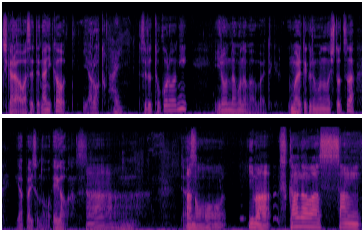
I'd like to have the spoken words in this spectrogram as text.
力を合わせて何かをやろうと、はい、するところにいろんなものが生まれてくる。生まれてくるものの一つは、やっぱりその笑顔なんです。あ,、うん、あのー、今深川さん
